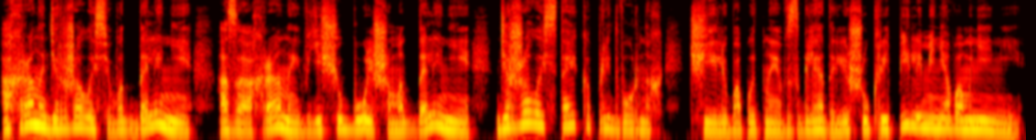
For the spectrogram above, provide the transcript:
Охрана держалась в отдалении, а за охраной в еще большем отдалении держалась стайка придворных, чьи любопытные взгляды лишь укрепили меня во мнении.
